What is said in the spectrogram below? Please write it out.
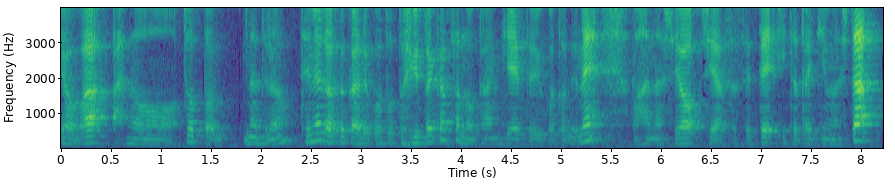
今日はあのちょっとなんていうの？手間がかかることと豊かさの関係ということでねお話をシェアさせていただきました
